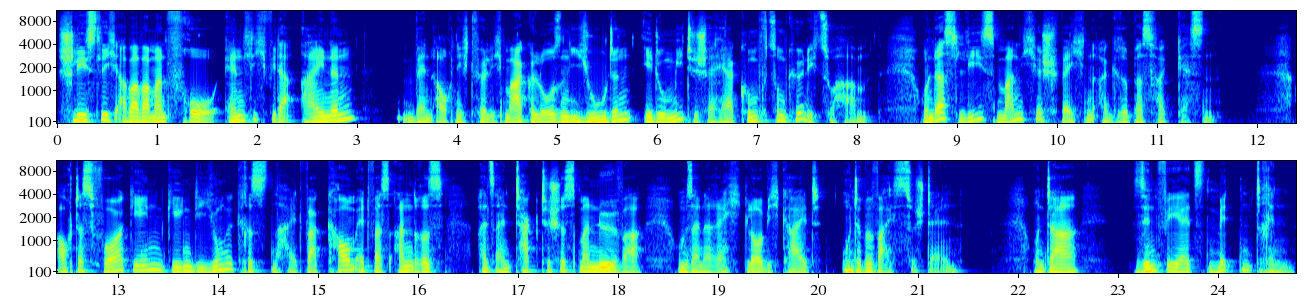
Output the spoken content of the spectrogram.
Schließlich aber war man froh, endlich wieder einen, wenn auch nicht völlig makellosen, Juden edomitischer Herkunft zum König zu haben. Und das ließ manche Schwächen Agrippas vergessen. Auch das Vorgehen gegen die junge Christenheit war kaum etwas anderes als ein taktisches Manöver, um seine Rechtgläubigkeit unter Beweis zu stellen. Und da sind wir jetzt mittendrin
